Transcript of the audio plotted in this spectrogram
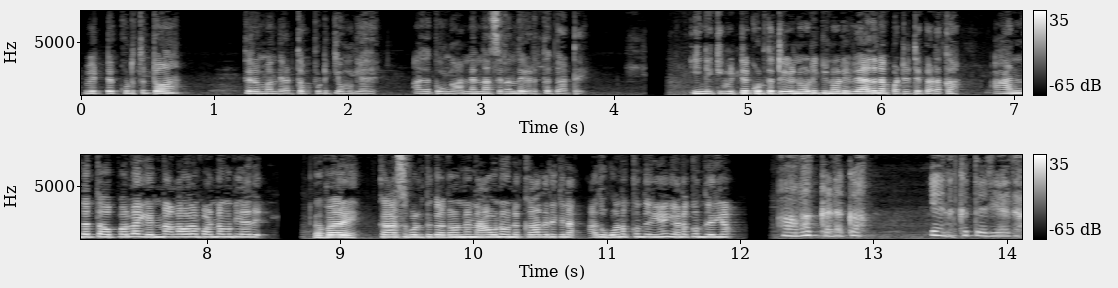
விட்டு கொடுத்துட்டோம். திரும்ப அந்த இடத்த பிடிக்க முடியாது. அதுக்கு உங்க அண்ணன் தான் சிறந்து எடுத்துக்காட்டு. இன்னைக்கு விட்டு கொடுத்துட்டு நொடிக்கு நொடி வேதனைப்பட்டுட்டு கிடக்கான். அந்த தப்பெல்லாம் என்னால பண்ண முடியாது. பாரு காசு படுத்துக்காக நான் அவனை உன்னை காதலிக்கல. அது உனக்கும் தெரியும் எனக்கும் தெரியும். அவ கிடக்கா? எனக்கு தெரியாதா?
